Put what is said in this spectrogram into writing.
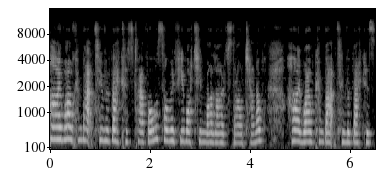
Hi, welcome back to Rebecca's Travels, or if you're watching my lifestyle channel, hi, welcome back to Rebecca's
